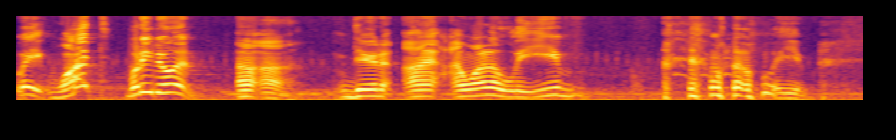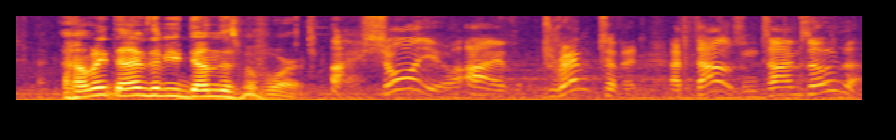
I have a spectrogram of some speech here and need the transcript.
Wait, what? What are you doing? Uh-uh. Dude, I, I want to leave. I want to leave. How many times have you done this before? I assure you, I've dreamt of it a thousand times over.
